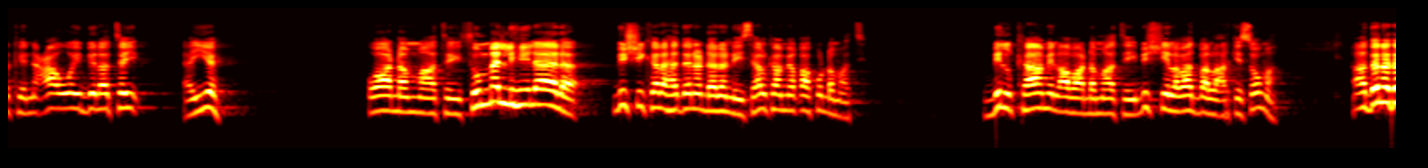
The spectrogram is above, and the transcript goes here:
arkayna caaway bilatay. Aye waa dhammaatay. Uma alhilaala bishii kale haddana dhalanaysa halkaa meeqaa ku dhammaatay bil kaamil ah baa dhammaatay bishii labaad baa la arkay soo ma haddana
